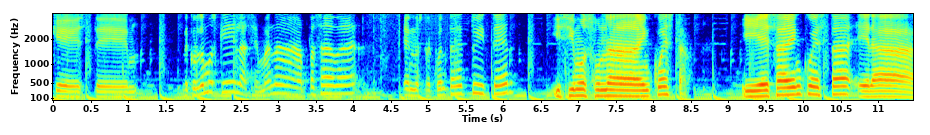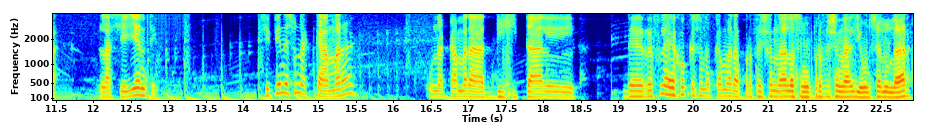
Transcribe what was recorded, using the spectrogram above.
Que este recordemos que la semana pasada en nuestra cuenta de Twitter hicimos una encuesta y esa encuesta era la siguiente. Si tienes una cámara, una cámara digital de reflejo, que es una cámara profesional o semiprofesional y un celular.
